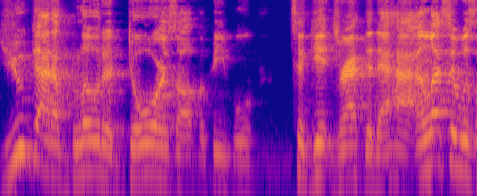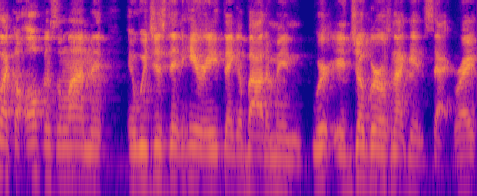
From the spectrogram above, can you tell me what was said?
you gotta blow the doors off of people to get drafted that high, unless it was like an offensive lineman and we just didn't hear anything about him and we're and Joe Burrow's not getting sacked, right?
